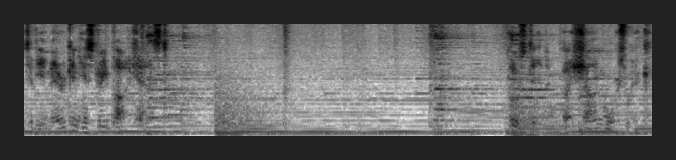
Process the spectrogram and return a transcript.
to the American History Podcast. Hosted by Shawn Warswick.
